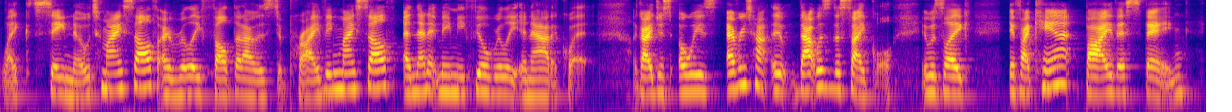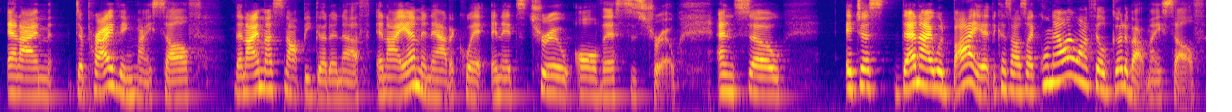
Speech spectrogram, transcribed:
like say no to myself, I really felt that I was depriving myself. And then it made me feel really inadequate. Like I just always, every time, it, that was the cycle. It was like, if I can't buy this thing and I'm depriving myself, then I must not be good enough and I am inadequate. And it's true, all this is true. And so it just, then I would buy it because I was like, well, now I want to feel good about myself.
